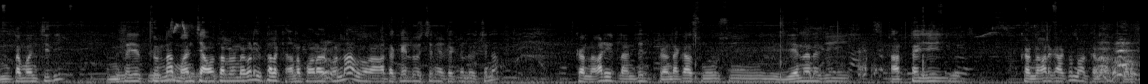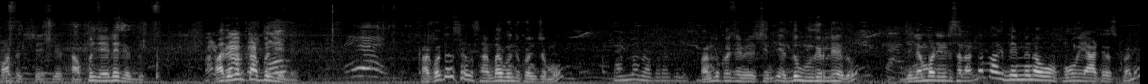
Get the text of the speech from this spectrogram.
ఇంత మంచిది ఇంత ఎత్తున్నా మంచి అవతల ఉన్నా కూడా ఇతల కనపడకుండా అటకెళ్ళి వచ్చినా ఇటకెళ్ళి వచ్చినా ఇక్కడ నాడు ఇట్లా అంటే పెండగా సూసు ఏందన్న చెయ్యి తట్ట చెయ్యి. ఇక్కడ నాడు కాకుండా ఒక నాడు పొరపాటు చేయలేదు తప్పులు చేయలేదు ఎద్దు. అది కూడా తప్పులు చేయలేదు. కాకపోతే సన్నగా ఉంది కొంచెము. పండ్లు కొంచెం వేసింది. ఎద్దు ముదిరలేదు. దీని ఇడిసాలంటే మాకు దెమ్మిన ఓ పోయి ఆటేసుకొని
